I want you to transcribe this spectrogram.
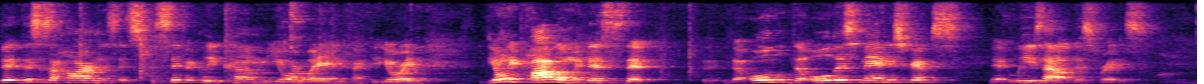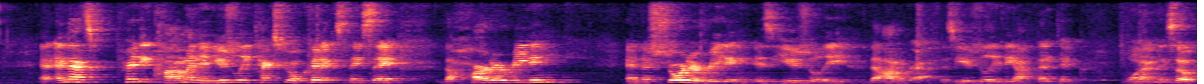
this is a harm that's specifically come your way and affected your way. The only problem with this is that the, old, the oldest manuscripts, it leaves out this phrase. And, and that's pretty common, and usually textual critics, they say the harder reading and the shorter reading is usually the autograph, is usually the authentic one. And so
